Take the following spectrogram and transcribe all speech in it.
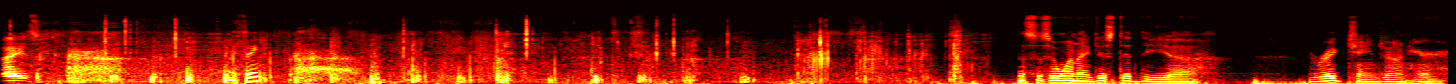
Guys, I think this is the one I just did the uh, the rig change on here,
